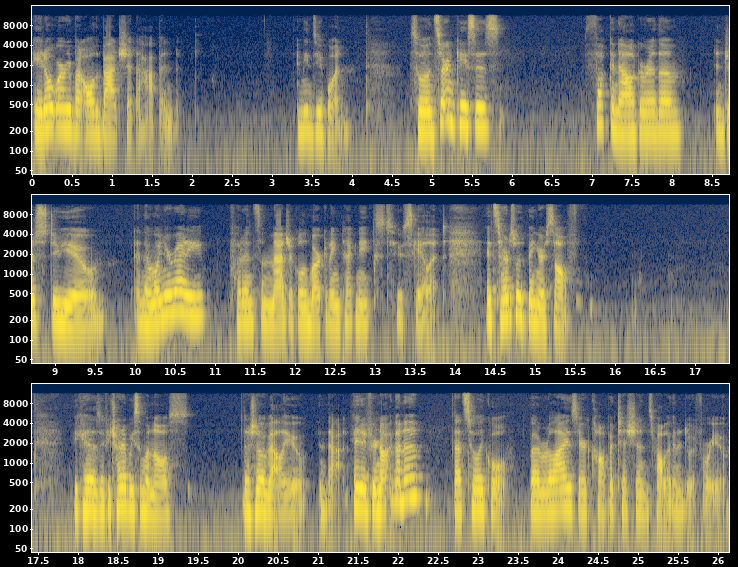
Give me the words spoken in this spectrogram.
you don't worry about all the bad shit that happened. It means you've won. So in certain cases, fuck an algorithm and just do you. And then when you're ready, put in some magical marketing techniques to scale it. It starts with being yourself. Because if you try to be someone else, there's no value in that. And if you're not gonna, that's totally cool. but realize your competition's probably gonna do it for you.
